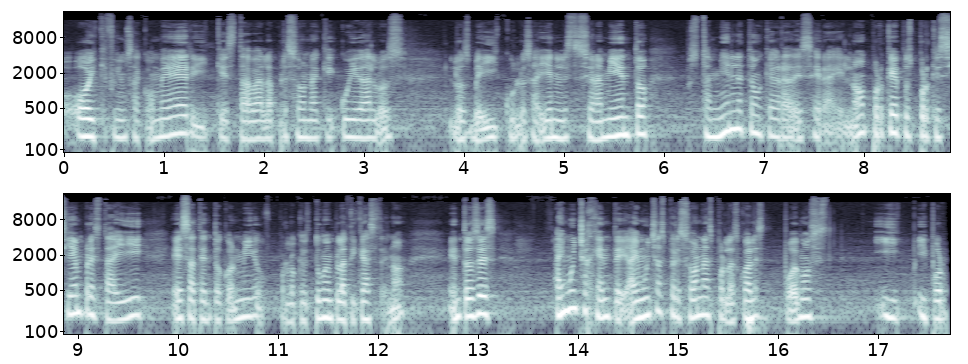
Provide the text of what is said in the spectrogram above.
hoy que fuimos a comer y que estaba la persona que cuida los, los vehículos ahí en el estacionamiento, pues también le tengo que agradecer a él, ¿no? ¿Por qué? Pues porque siempre está ahí, es atento conmigo, por lo que tú me platicaste, ¿no? Entonces, hay mucha gente, hay muchas personas por las cuales podemos y, y, por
